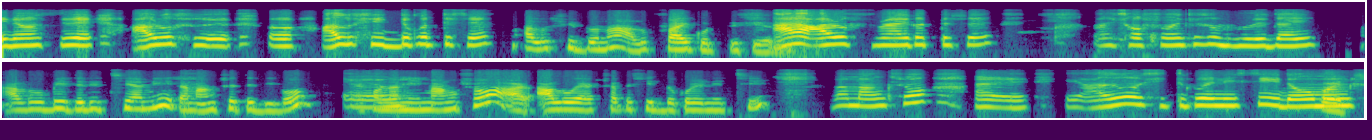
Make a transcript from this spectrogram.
এটা হচ্ছে আলু আলু সিদ্ধ করতেছে। আলু সিদ্ধ না আলু ফ্রাই করতেছি। আর আলু ফ্রাই করতেছে। আমি সবসময় কিছু ভুলে যাই। আলু ভেজে দিচ্ছি আমি এটা মাংসতে দিব। এখন আমি মাংস আর আলু একসাথে সিদ্ধ করে নিচ্ছি। মাংস আলু সিদ্ধ করে নিচ্ছি মাংস।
